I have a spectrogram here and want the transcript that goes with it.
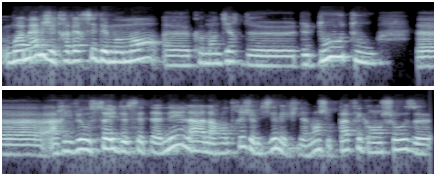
moi-même, j'ai traversé des moments, euh, comment dire, de, doute ou euh, arrivé au seuil de cette année, là, à la rentrée, je me disais, mais finalement, je n'ai pas fait grand-chose euh,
